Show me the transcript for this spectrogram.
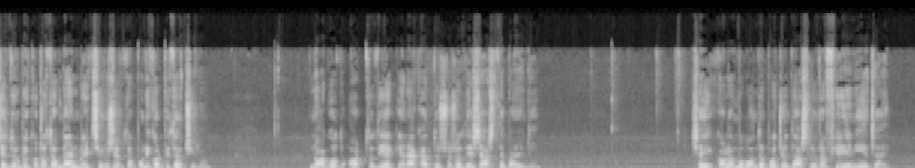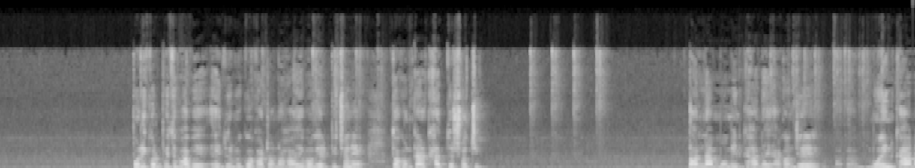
সে দুর্ভিক্ষটা তো ম্যানমেড ছিল, সেটা তো পরিকল্পিত ছিল। নগদ অর্থ দিয়ে কেনা খাদ্যশস্য দেশে আসতে পারেনি। সেই কলম্বো বন্দর পর্যন্ত আসলে ওটা ফিরিয়ে নিয়ে যায়। পরিকল্পিতভাবে এই দুর্ভিক্ষ ঘটানো হয় এবং এর পিছনে তখনকার খাদ্য সচিব তার নাম মমিন খান। এখন যে মঈন খান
